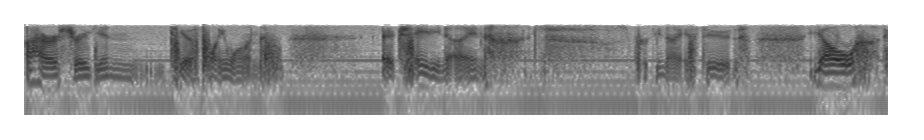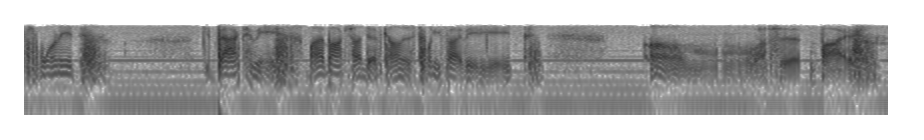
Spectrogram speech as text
a Harris Dracon TS21 X89. It's pretty nice, dude. Yo, if you want it, get back to me. My box on DefCon is 2588. Um, that's it. Bye.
